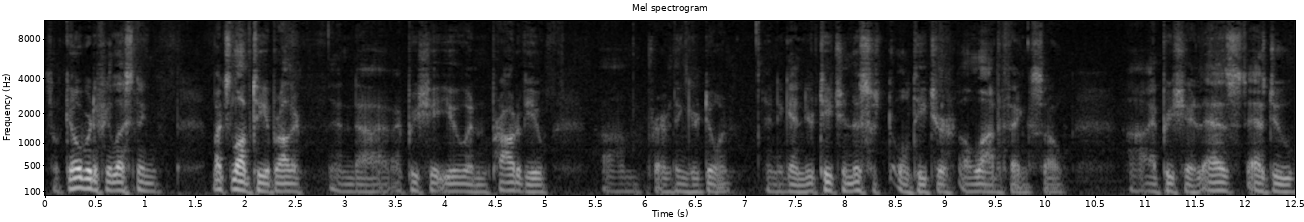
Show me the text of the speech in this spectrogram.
So, Gylbert, if you're listening, much love to you, brother, and uh, I appreciate you and proud of you um, for everything you're doing. And again, you're teaching this old teacher a lot of things, so uh, I appreciate it. As as do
